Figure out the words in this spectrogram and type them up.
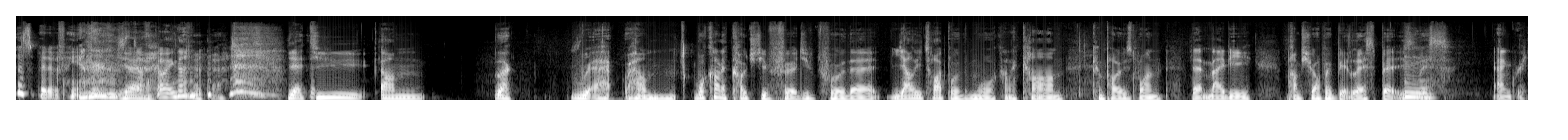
there's a bit of yeah, Yeah. stuff going on. Yeah. Do you um like um what kind of coach do you prefer? Do you prefer the yelly type or the more kind of calm, composed one that maybe pumps you up a bit less but is less angry?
